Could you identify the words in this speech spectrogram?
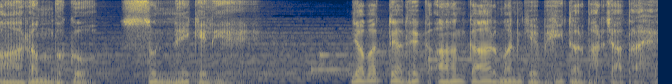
आरंभ को सुनने के लिए? जब अत्यधिक अहंकार मन के भीतर भर जाता है,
